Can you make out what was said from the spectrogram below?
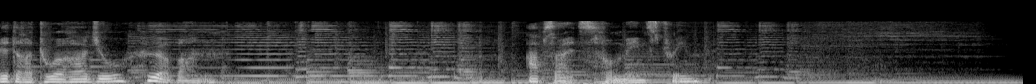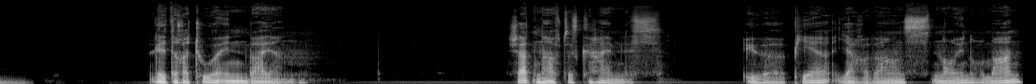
Literaturradio Hörbahn. Abseits vom Mainstream. Literatur in Bayern. Schattenhaftes Geheimnis. Über Pierre Jaravins neuen Roman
